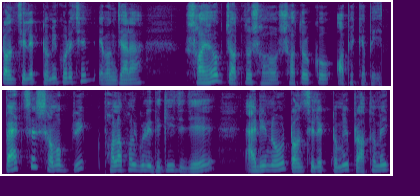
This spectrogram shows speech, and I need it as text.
টনসিলেক্টমি করেছেন এবং যারা সহায়ক যত্নসহ সতর্ক অপেক্ষা পেয়ে প্যাটসের সামগ্রিক ফলাফলগুলি দেখিয়েছে যে অ্যাডিনো টনসিলেক্টমি প্রাথমিক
